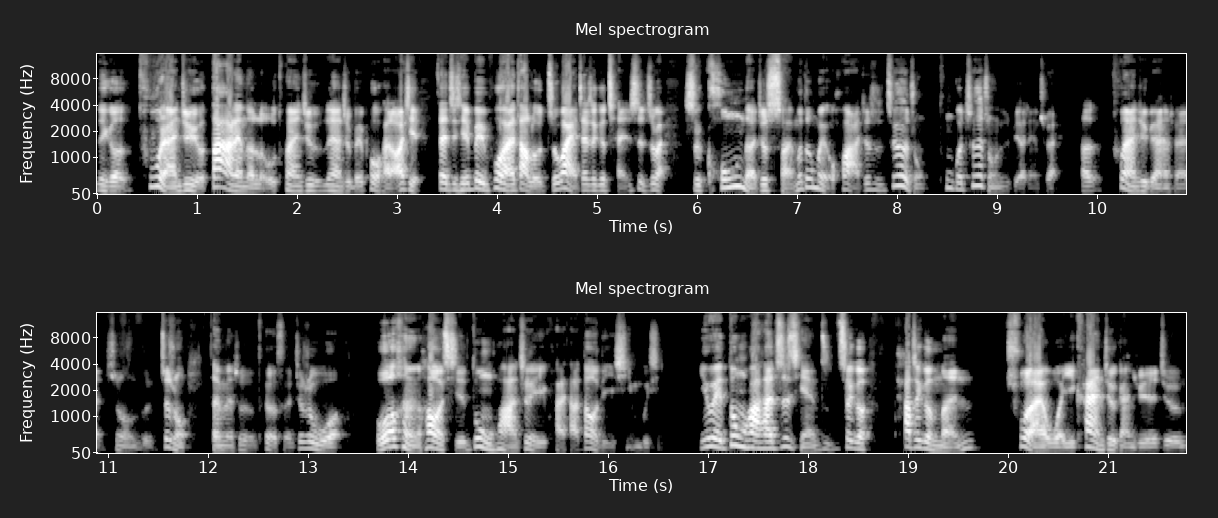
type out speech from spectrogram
那个突然就有大量的楼突然就那样就被破坏了，而且在这些被破坏大楼之外，在这个城市之外是空的，就什么都没有画，就是这种通过这种表现出来，它突然就表现出来这种这种藤本树的特色，就是我我很好奇动画这一块它到底行不行，因为动画它之前这个它这个门出来，我一看就感觉就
